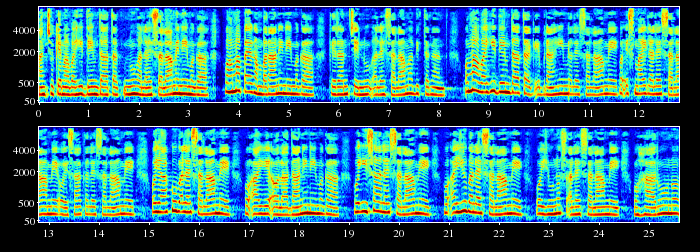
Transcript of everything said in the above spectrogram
ہنچو کے ماں وہی دیم دا تک نوح علیہ السلام نیمگا۔ و ہما پیغمبرانی نیمگا کہ رنچے نو علیہ السلام بیتگند و ما وہی دیم دا تک ابراہیم علیہ السلام و اسماعیل علیہ السلام و اساق علیہ السلام و یعقوب علیہ السلام و آئیے اولادانی نیمگا و عیسیٰ علیہ السلام و ایوب علیہ السلام و یونس علیہ السلام و ہارون و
